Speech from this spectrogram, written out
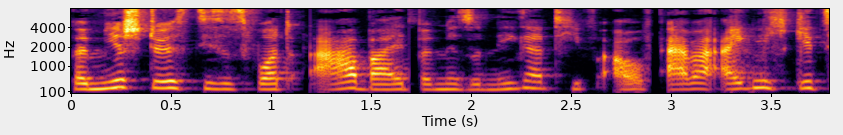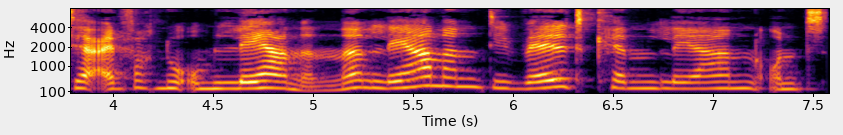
bei mir stößt dieses Wort Arbeit bei mir so negativ auf. Aber eigentlich geht's ja einfach nur um Lernen. Ne? Lernen, die Welt kennenlernen und,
